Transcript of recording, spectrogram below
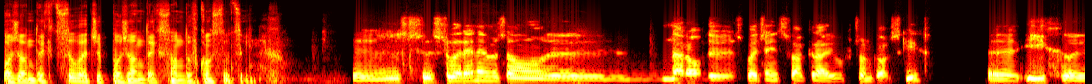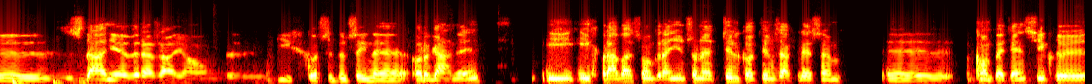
porządek CUE, czy porządek sądów konstytucyjnych? Y, suwerenem są y, narody społeczeństwa krajów członkowskich. Y, ich zdanie wyrażają ich konstytucyjne organy i ich prawa są ograniczone tylko tym zakresem kompetencji, które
